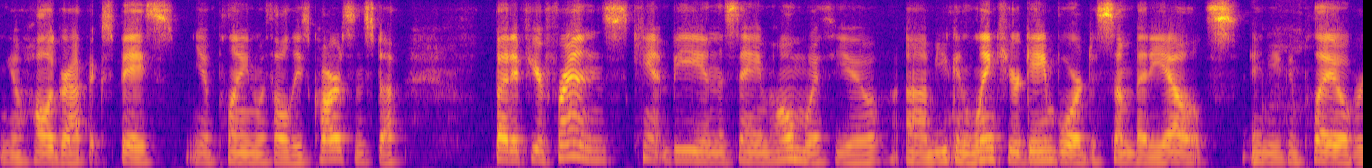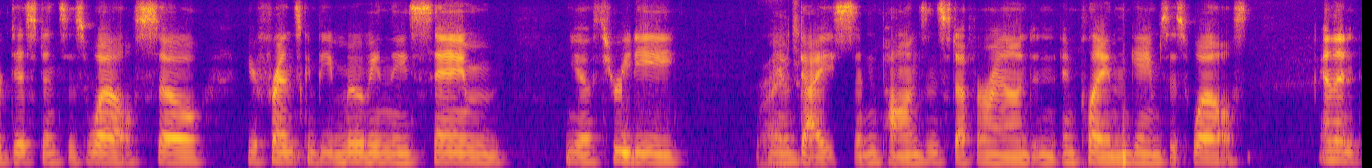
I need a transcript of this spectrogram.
you know, holographic space, you know, playing with all these cards and stuff. But if your friends can't be in the same home with you, um, you can link your game board to somebody else and you can play over distance as well. So your friends can be moving these same, you know, 3D you know, dice and pawns and stuff around and, and playing the games as well. And then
